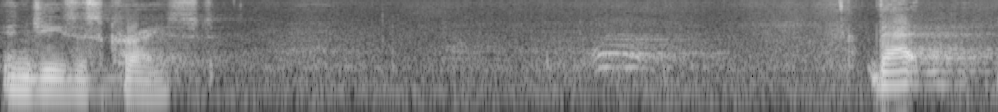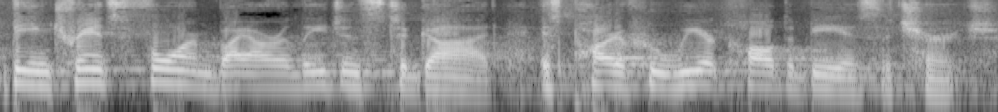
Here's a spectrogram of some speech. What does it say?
in Jesus Christ. That being transformed by our allegiance to God is part of who we are called to be as the church.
